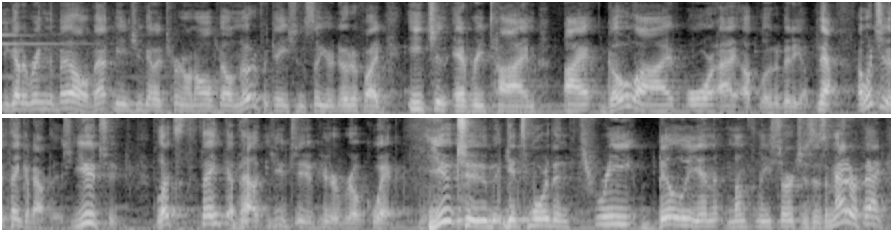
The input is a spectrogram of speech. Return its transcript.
You got to ring the bell. That means you got to turn on all bell notifications so you're notified each and every time I go live or I upload a video. Now I want you to think about this. YouTube let's think about YouTube here real quick. YouTube gets more than 3 billion monthly searches. As a matter of fact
